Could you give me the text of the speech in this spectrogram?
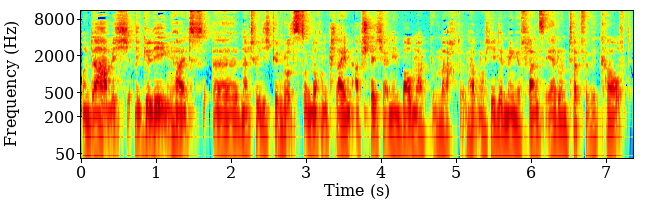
Und da habe ich die Gelegenheit äh, natürlich genutzt und noch einen kleinen Abstecher in den Baumarkt gemacht und habe noch jede Menge Pflanzerde und Töpfe gekauft,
